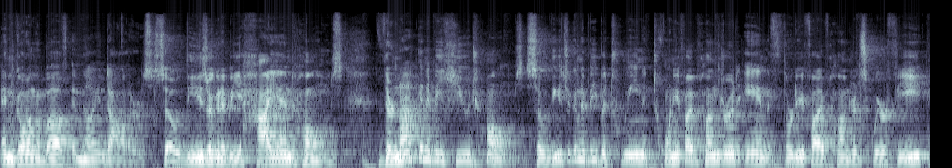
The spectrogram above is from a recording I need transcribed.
and going above a million dollars. So these are gonna be high-end homes. They're not gonna be huge homes. So these are gonna be between 2,500 and 3,500 square feet.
